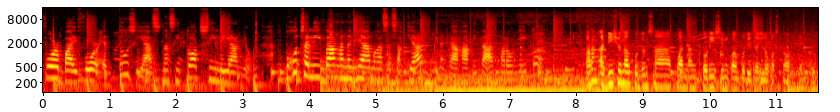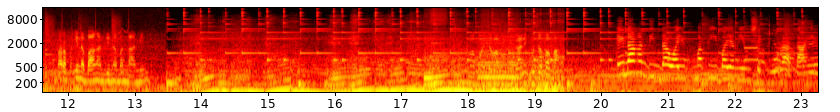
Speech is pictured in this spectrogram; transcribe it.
4x4 enthusiast na si Totsi Leanyo. Bukod sa libangan na niya ang mga sasakyan, pinagkakakitaan pa raw niya ito. parang additional po dun sa kwan ng tourism kwan po dito sa Ilocos Norte para pakinabangan din naman namin. Galing po sa baba. Kailangan din daw ay matibay ang iyong sigura dahil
